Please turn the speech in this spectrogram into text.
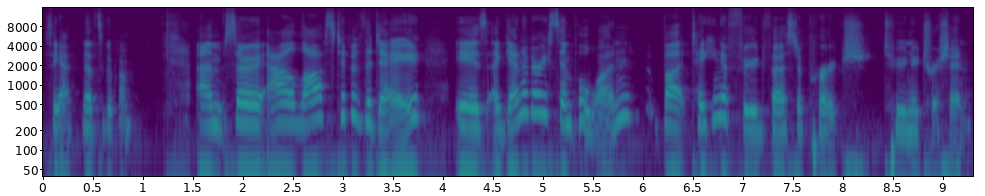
So yeah, no, that's a good one. Um, so our last tip of the day is again a very simple one, but taking a food first approach to nutrition.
